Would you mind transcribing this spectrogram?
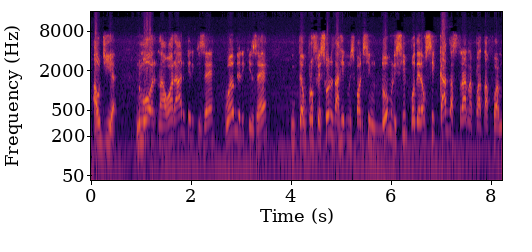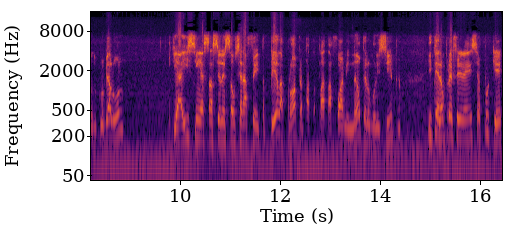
ao dia, no, na horário que ele quiser, quando ele quiser. Então, professores da rede municipal de ensino do município poderão se cadastrar na plataforma do Clube Aluno, que aí sim essa seleção será feita pela própria plataforma e não pelo município e terão preferência porque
